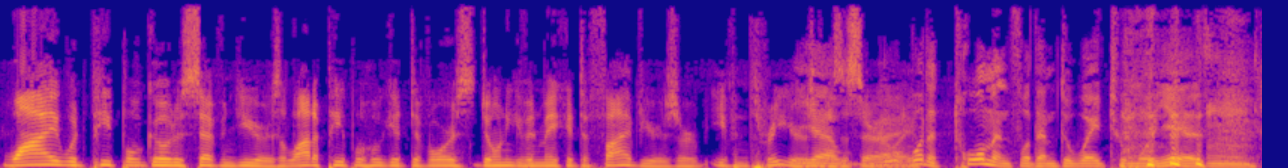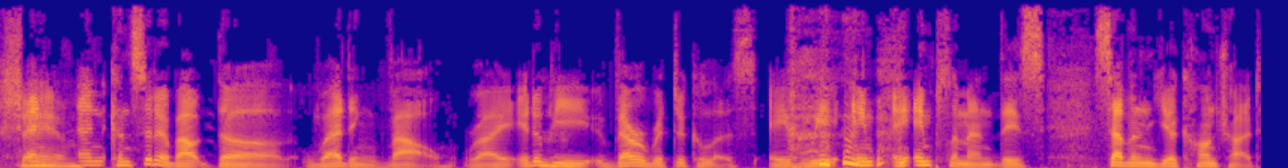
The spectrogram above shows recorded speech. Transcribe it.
why would people go to seven years? A lot of people who get divorced don't even make it to five years or even three years yeah, necessarily. what a torment for them to wait two more years. Mm, shame And, and consider about the wedding vow, right? It'll be mm-hmm. very ridiculous if we im- implement this seven-year contract.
